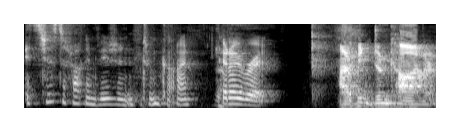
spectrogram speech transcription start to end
it's just a fucking vision, Duncan. Get over it. I think Duncan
